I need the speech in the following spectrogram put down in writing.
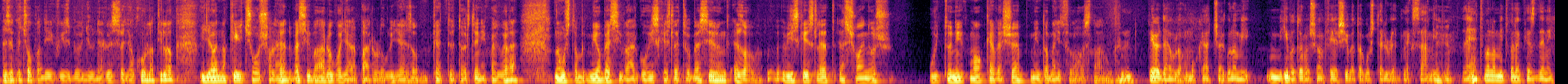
ezek a csapadékvízből gyűlnek össze gyakorlatilag. Ugye annak két sorsa lehet, beszivárog vagy elpárolog, ugye ez a kettő történik meg vele. Na most a, mi a beszivárgó vízkészletről beszélünk, ez a vízkészlet, ez sajnos úgy tűnik ma kevesebb, mint amennyit felhasználunk. Hm. Például a homokhátságon, ami hivatalosan félsivatagos területnek számít. Igen. Lehet valamit vele kezdeni,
